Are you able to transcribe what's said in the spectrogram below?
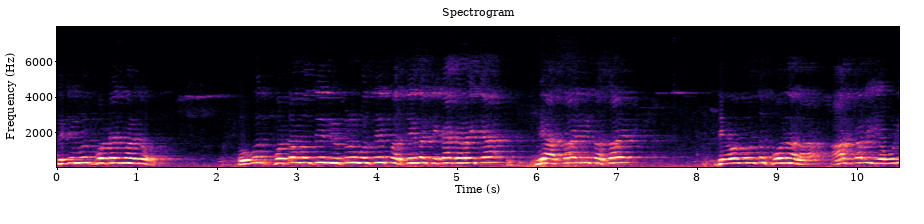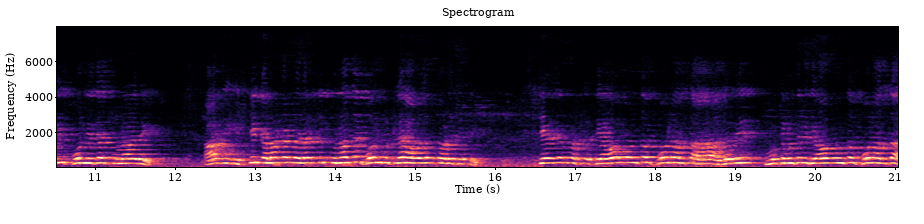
त्याची मग फोटो आहेत माझ्यावर फोटो बोलते युट्यूब बोलते प्रत्येकदा टीका करायच्या. मी असा आहे मी तसा आहे देवाभाऊचा फोन आला. आजकाल एवढी फोन येतात कुणाला बी आज इतकी कलाकार झाल्यात की कुणाचाही फोन कुठल्या आवाजात पडू शकते स्टेजवर बसले. देवाभाऊचा फोन आलता. आदरणीय मुख्यमंत्री देवाभाऊचा फोन आलता.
